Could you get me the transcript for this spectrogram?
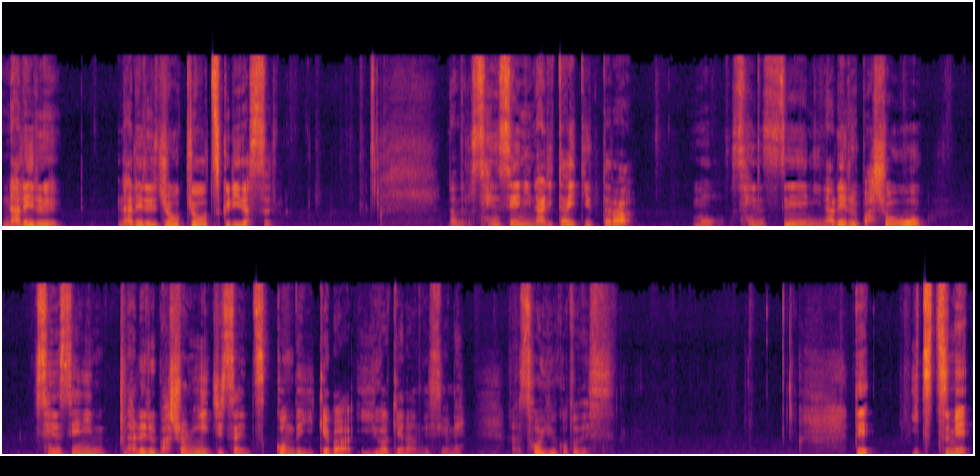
う慣れる慣れる状況を作り出す。なんだろう先生になりたいって言ったらもう先生になれる場所を先生になれる場所に実際に突っ込んでいけばいいわけなんですよね。そういうことです。で5つ目。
